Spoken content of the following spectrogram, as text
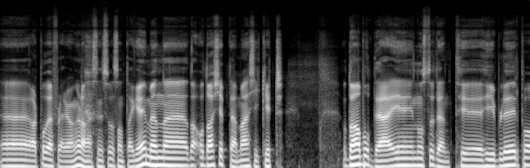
Uh, Jeg har vært på det flere ganger, da. Jeg syns jo sånt er gøy. Men, uh, da, og da kjøpte jeg meg kikkert. Og da bodde jeg i noen studenthybler på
